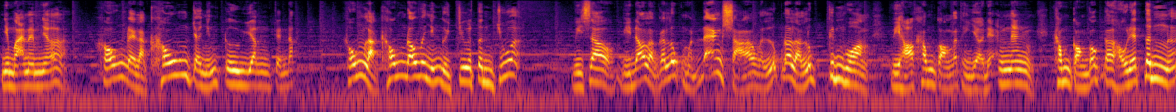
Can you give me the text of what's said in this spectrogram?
Nhưng mà anh em nhớ là khốn đây là khốn cho những cư dân trên đất. Khốn là khốn đối với những người chưa tin Chúa. Vì sao? Vì đó là cái lúc mà đáng sợ và lúc đó là lúc kinh hoàng. Vì họ không còn có thời giờ để ăn năn, không còn có cơ hội để tin nữa,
